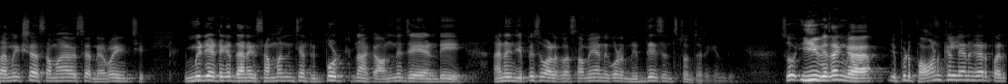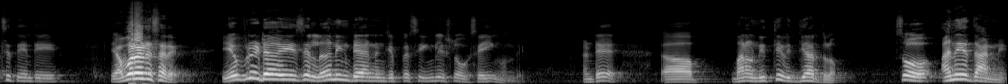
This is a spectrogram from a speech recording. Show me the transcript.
సమీక్ష సమావేశాలు నిర్వహించి ఇమ్మీడియట్గా దానికి సంబంధించిన రిపోర్ట్ నాకు అందజేయండి అని చెప్పేసి వాళ్ళకు సమయాన్ని కూడా నిర్దేశించడం జరిగింది. సో ఈ విధంగా ఇప్పుడు పవన్ కళ్యాణ్ గారి పరిస్థితి ఏంటి? ఎవరైనా సరే every day is a learning day అని చెప్పేసి ఇంగ్లీష్లో ఒక సేయింగ్ ఉంది. అంటే మనం నిత్య విద్యార్థులం. సో అనే దాన్ని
